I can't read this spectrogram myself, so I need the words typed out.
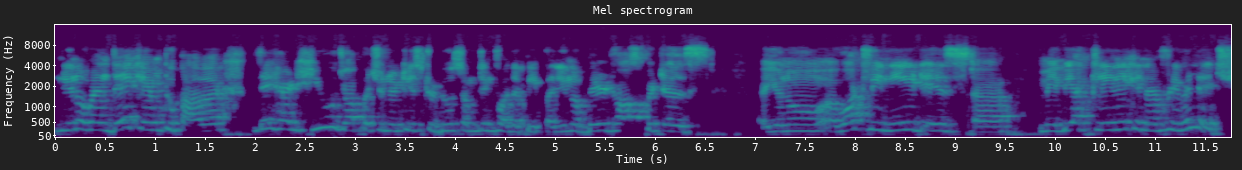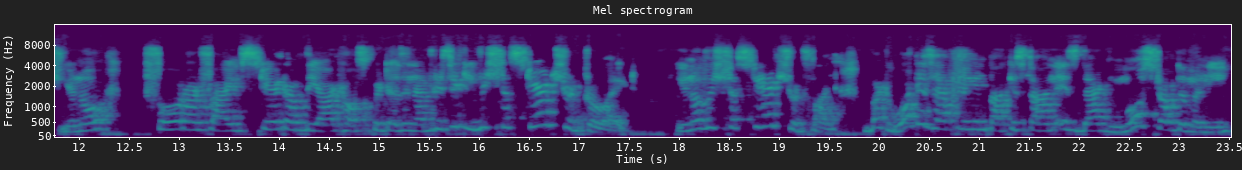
You know, when they came to power, they had huge opportunities to do something for the people. You know, build hospitals. You know, uh, what we need is uh, maybe a clinic in every village. You know, four or five state-of-the-art hospitals in every city, which the state should provide you know, which the state should fund. But what is happening in Pakistan is that most of the money,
